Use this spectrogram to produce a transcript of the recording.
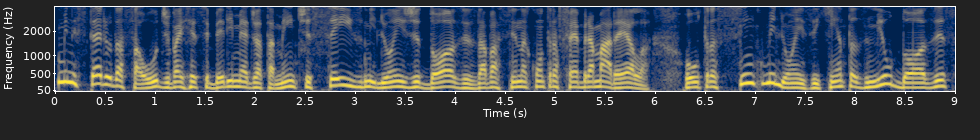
O Ministério da Saúde vai receber imediatamente 6 milhões de doses da vacina contra a febre amarela. Outras 5 milhões e 500 mil doses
